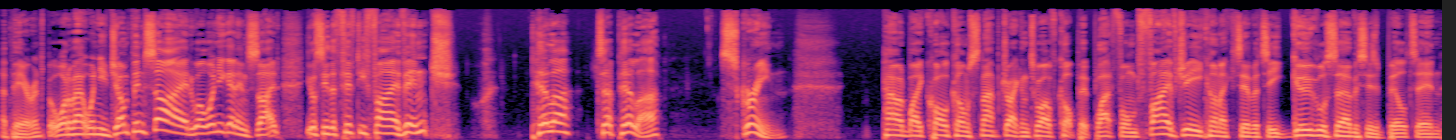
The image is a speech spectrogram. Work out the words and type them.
appearance. But what about when you jump inside? Well, when you get inside, you'll see the 55 inch pillar to pillar screen. Powered by Qualcomm Snapdragon 12 cockpit platform, 5G connectivity, Google services built in.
